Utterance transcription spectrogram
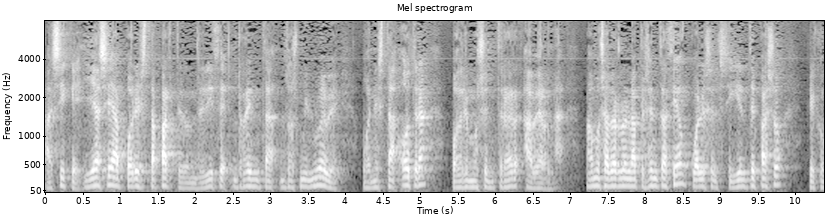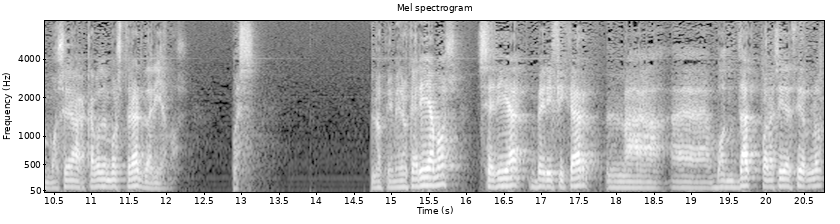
Así que ya sea por esta parte donde dice renta 2009 o en esta otra, podremos entrar a verla. Vamos a verlo en la presentación, cuál es el siguiente paso que, como os acabo de mostrar, daríamos. Pues lo primero que haríamos sería verificar la eh, bondad, por así decirlo,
